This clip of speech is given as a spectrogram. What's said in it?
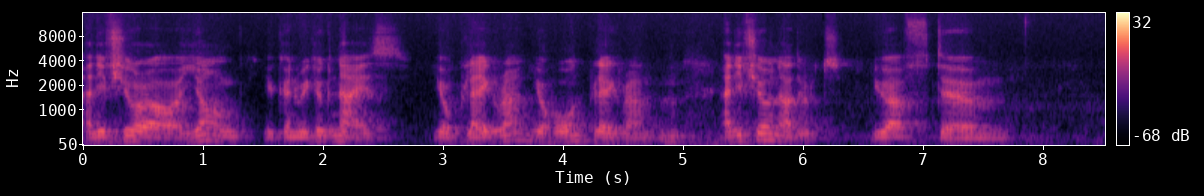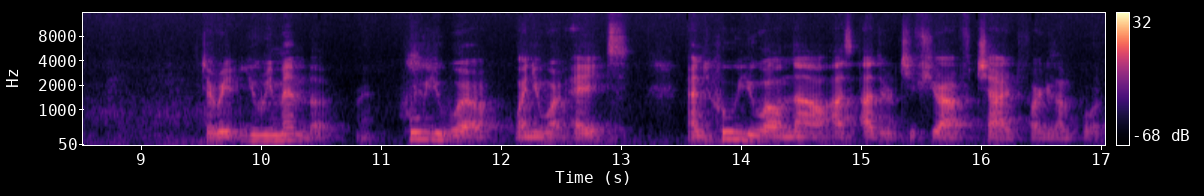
And if you are young, you can recognize your playground, your own playground. Mm-hmm. And if you're an adult, you have the, um, the re- you remember who you were when you were eight and who you are now as adult if you have child, for example.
